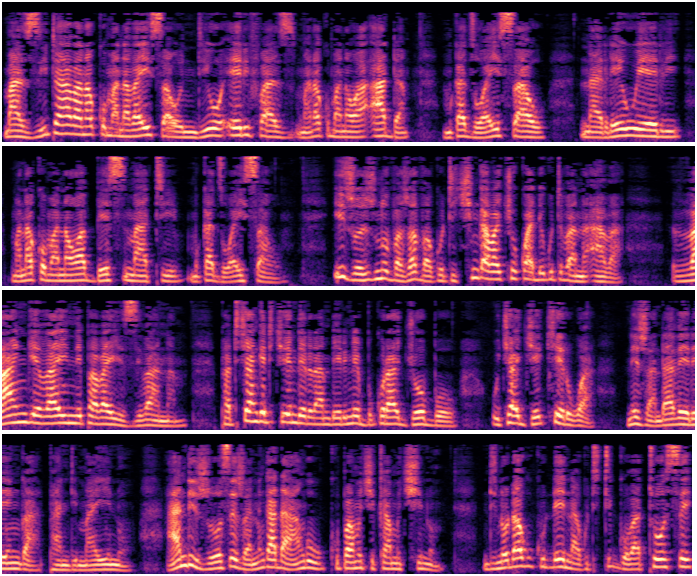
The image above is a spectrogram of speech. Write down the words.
mazita avanakomana vaisau ndiwo erifaz mwanakomana waadha mukadzi waisau nareueri mwanakomana wabhesimati mukadzi waisau izvozvi zvinobva zvabva kuti chingava chokwadi kuti vanhu ava vange vaine pavaizivana patichange tichienderera mberi nebhuku rajobho uchajekerwa nezvandaverenga pandima ino. Handi zvose zvandingada hangu kukupa muchikamu chino. Ndinoda kukudenha kuti tigova tose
